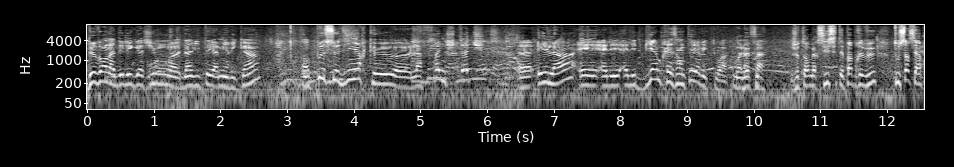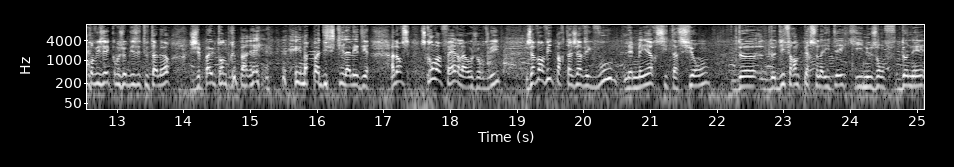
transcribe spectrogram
devant la délégation euh, d'invités américains, on peut se dire que la French Touch euh, est là et elle est, elle est bien présentée avec toi. Voilà ça. Je te remercie, c'était pas prévu. Tout ça c'est improvisé comme je le disais tout à l'heure. J'ai pas eu le temps de préparer. Il m'a pas dit ce qu'il allait dire. Alors ce qu'on va faire là aujourd'hui, j'avais envie de partager avec vous les meilleures citations de, différentes personnalités qui nous ont donné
